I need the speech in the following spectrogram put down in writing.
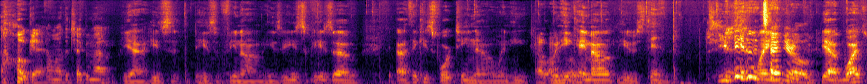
okay i'm about to check them out Yeah, he's a, he's a phenom. He's he's he's uh, I think he's 14 now. When he Oh, wow. when he came out, he was 10. You hated a ten-year-old. Yeah, watch.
